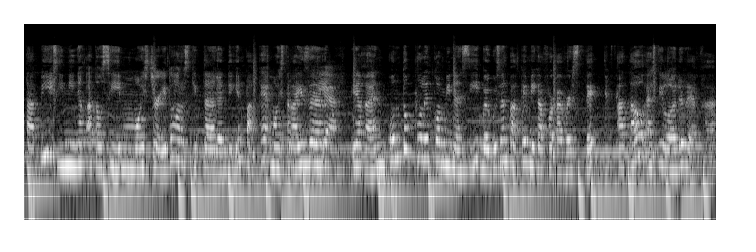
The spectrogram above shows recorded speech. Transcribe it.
Tapi si minyak atau si moisture itu harus kita gantiin pakai moisturizer. Iya. Iya kan? Untuk kulit kombinasi bagusan pakai Makeup Forever stick atau Estee Lauder ya, Kak.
